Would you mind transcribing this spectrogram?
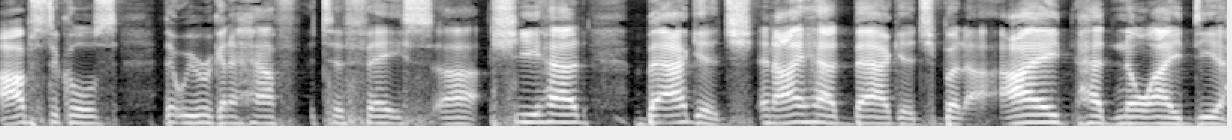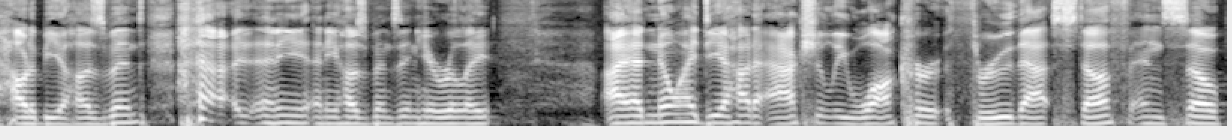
obstacles that we were going to have to face. Uh, she had baggage, and I had baggage, but I had no idea how to be a husband. any any husbands in here relate? I had no idea how to actually walk her through that stuff. And so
